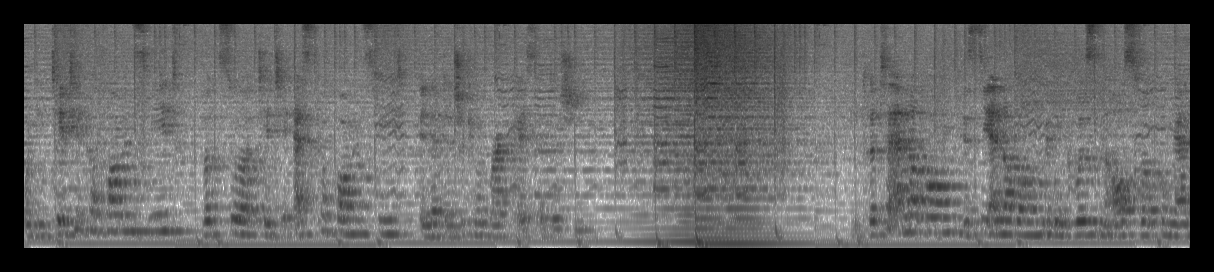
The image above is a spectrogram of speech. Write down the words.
Und die TT Performance Suite wird zur TTS Performance Suite in der Digital Workplace Edition. Die dritte Änderung ist die Änderung mit den größten Auswirkungen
